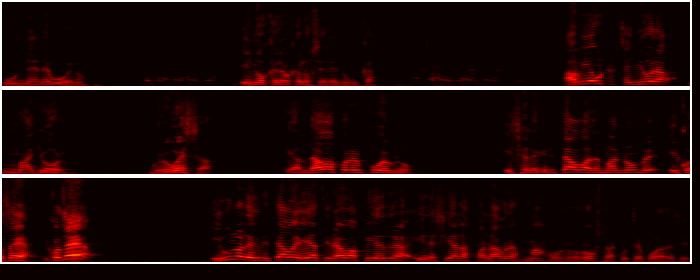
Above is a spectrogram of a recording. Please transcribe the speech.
un nene bueno, y no creo que lo seré nunca, había una señora mayor, gruesa, que andaba por el pueblo y se le gritaba de mal nombre, Icosea, Icosea. Y uno le gritaba y ella tiraba piedra y decía las palabras más horrorosas que usted pueda decir.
